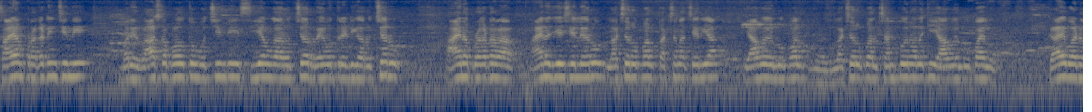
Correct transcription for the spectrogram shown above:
సాయం ప్రకటించింది. మరి రాష్ట్ర ప్రభుత్వం వచ్చింది. సీఎం గారు వచ్చారు. రేవంత్ రెడ్డి గారు వచ్చారు. ఆయన ప్రకటన ఆయన చేసి లేరు లక్ష రూపాయలు తక్షణ చర్య యాభై వేల రూపాయలు లక్ష రూపాయలు చనిపోయిన వాళ్ళకి యాభై రూపాయలు గాయపడి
